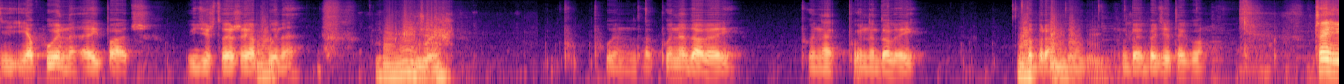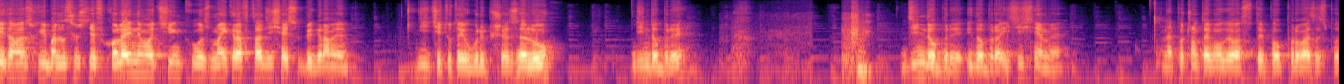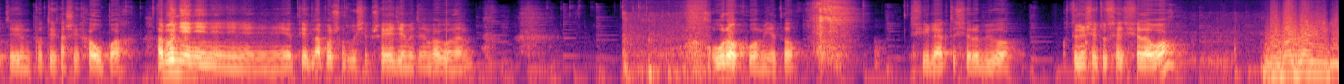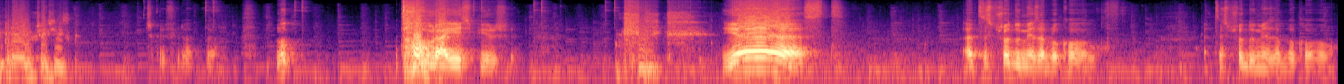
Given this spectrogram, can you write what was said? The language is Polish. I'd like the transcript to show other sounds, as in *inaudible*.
I- Ja płynę, ej patrz. Widzisz to, że ja płynę? No widzę. P- Płynę, da- płynę dalej. Płynę, płynę dalej. Dobra. Dalej. Be- będzie tego. Cześć, witam was wszystkich bardzo serdecznie w kolejnym odcinku z Minecrafta. Dzisiaj sobie gramy, widzicie tutaj u góry pisze Zelu. Dzień dobry. *laughs* Dzień dobry i dobra, i ciśniemy. Na początek mogę was tutaj poprowadzać po, tym, po tych naszych chałupach. Albo nie, nie, nie, nie, nie, nie, nie. Na początku się przejedziemy tym wagonem. Urokło mnie to. Chwilę, jak to się robiło. Którym się tu świadało? No wagonik i prawy przycisk. Czekaj chwilę. No... Dobra, jedź pierwszy. *laughs* Jest! A ten z przodu mnie zablokował. A ten z przodu mnie zablokował.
